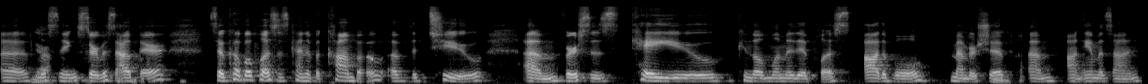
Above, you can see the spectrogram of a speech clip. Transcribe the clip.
uh, yeah. listening service out there so kobo plus is kind of a combo of the two um, versus ku kindle unlimited plus audible membership mm. um, on amazon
